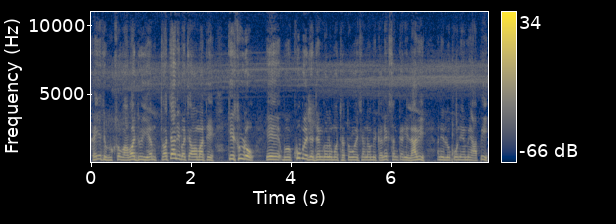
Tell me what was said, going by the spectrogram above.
કહીએ છીએ, વૃક્ષો વાવવા જોઈએ એમ ત્વચાને બચાવવા માટે કેસુડો એ ખૂબ જ જંગલોમાં થતો હોય છે અને અમે કલેક્શન કરી લાવી અને લોકોને અમે આપી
